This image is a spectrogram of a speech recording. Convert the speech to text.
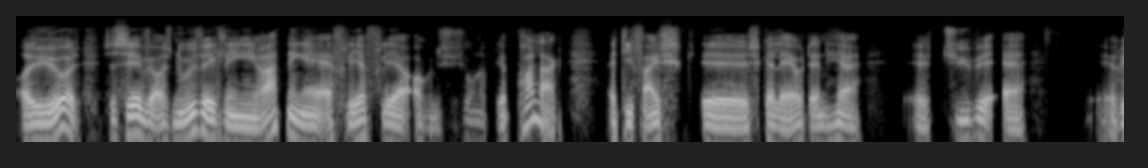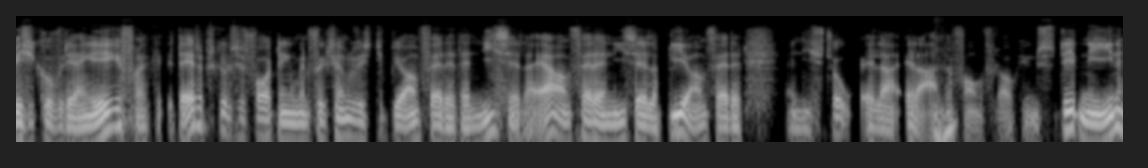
Og i øvrigt, så ser vi også en udvikling i retning af, at flere og flere organisationer bliver pålagt, at de faktisk øh, skal lave den her øh, type af risikovurdering, ikke fra databeskyttelsesforordningen, men for eksempel hvis de bliver omfattet af NIS, eller er omfattet af NIS, eller bliver omfattet af NIS 2, eller, eller andre mhm. former for lovgivning. Så det er den ene,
